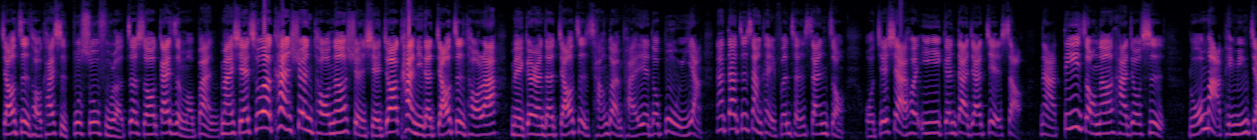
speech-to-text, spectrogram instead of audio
脚趾头开始不舒服了，这时候该怎么办？买鞋除了看楦头呢，选鞋就要看你的脚趾头啦。每个人的脚趾长短排列都不一样，那大致上可以分成三种，我接下来会一一跟大家介绍。那第一种呢，它就是罗马平民脚；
